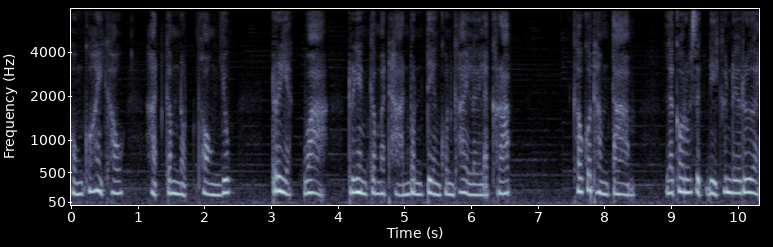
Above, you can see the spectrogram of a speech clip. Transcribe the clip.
ผมก็ให้เขาหัดกำหนดพองยุบ เรียกว่าเรียนกรรมฐานบนเตียงคนไข้เลยแหละครับ เขาก็ทำตาม แล้วก็รู้สึกดีขึ้นเรื่อย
